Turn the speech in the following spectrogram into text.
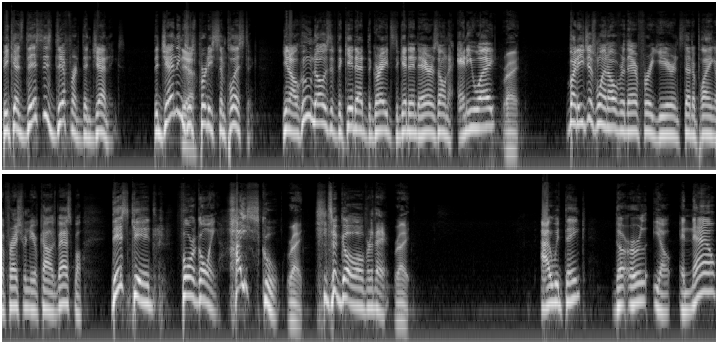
because this is different than Jennings. The Jennings Yeah. was pretty simplistic. You know, who knows if the kid had the grades to get into Arizona anyway, Right. but he just went over there for a year instead of playing a freshman year of college basketball. This kid foregoing high school Right. to go over there. Right. I would think the early, you know, and now,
